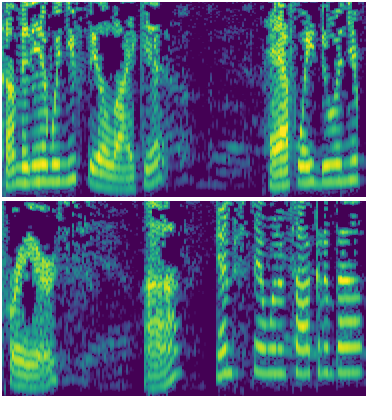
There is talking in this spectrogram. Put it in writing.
coming in when you feel like it, halfway doing your prayers. Huh? You understand what I'm talking about?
